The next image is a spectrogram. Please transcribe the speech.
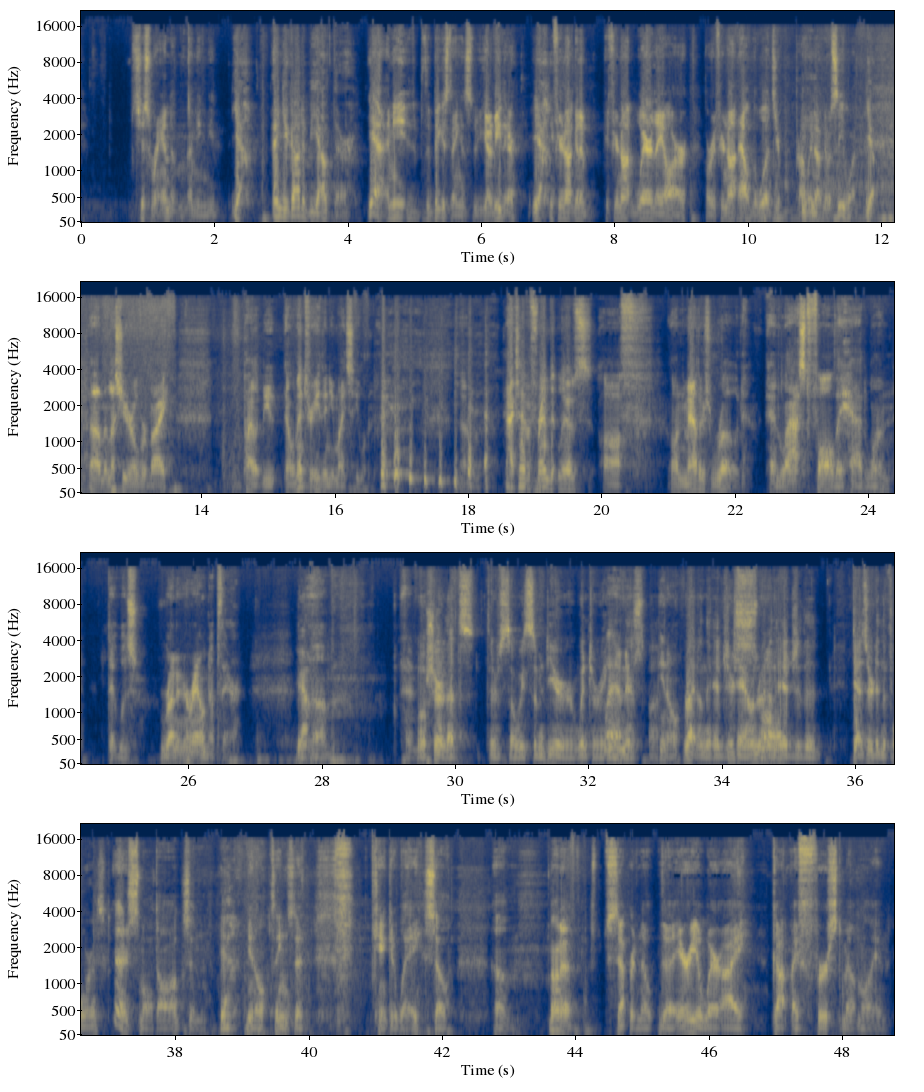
just random. I mean, you, Yeah. And you got to be out there. yeah. I mean, the biggest thing is you got to be there. Yeah. If you're not gonna, if you're not where they are, or if you're not out in the woods, you're probably not going to see one. Yeah. Um, unless you're over by Pilot Butte Elementary, then you might see one. um, I actually have a friend that lives off on Mathers Road, and last fall they had one that was running around up there. Yeah. and- well, sure. That's there's always some deer wintering Well, in that spot. you know, right on the edge of town, right on the edge of the desert in the forest. Yeah, there's small dogs and Yeah. you know things that can't get away. So, um, on a separate note, the area where I got my first mountain lion,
